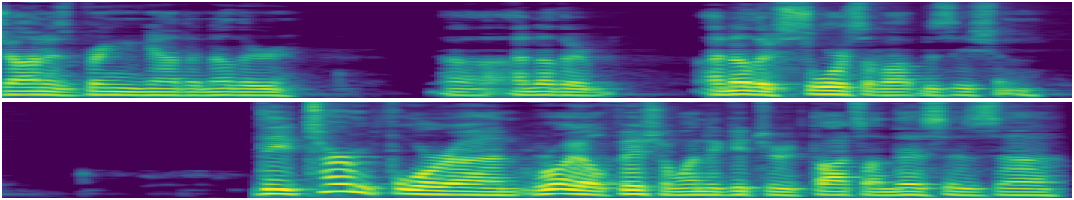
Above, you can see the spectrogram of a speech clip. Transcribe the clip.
John is bringing out another uh, another another source of opposition. The term for a royal official, I to get your thoughts on this, is uh,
